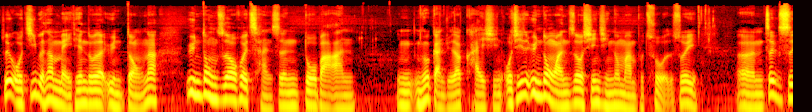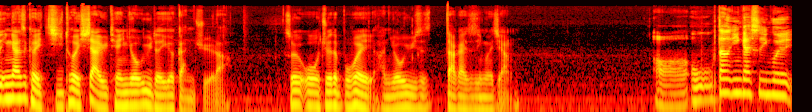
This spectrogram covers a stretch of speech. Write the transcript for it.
所以我基本上每天都在运动。那运动之后会产生多巴胺，你你会感觉到开心。我其实运动完之后心情都蛮不错的，所以嗯，这个是应该是可以击退下雨天忧郁的一个感觉啦。所以我觉得不会很忧郁，是大概是因为这样。哦，我当然应该是因为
